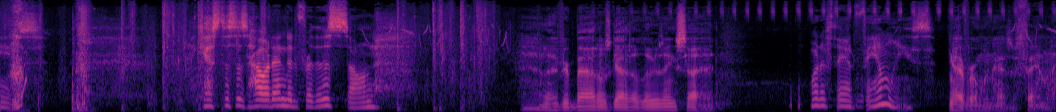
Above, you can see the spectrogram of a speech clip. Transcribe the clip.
Jeez. I guess this is how it ended for this zone. Well, every battle's got a losing side. What if they had families? Everyone has a family.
